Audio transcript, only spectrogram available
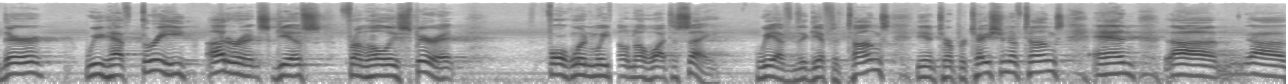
there. We have three utterance gifts from holy spirit for when we don't know what to say. We have the gift of tongues, the interpretation of tongues, and uh, uh,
